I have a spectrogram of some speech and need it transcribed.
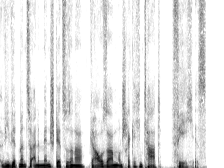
Wie wird man zu einem Mensch, der zu so einer grausamen und schrecklichen Tat fähig ist?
